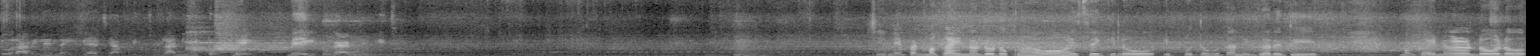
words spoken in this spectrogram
ચોર આવીને લઈ ગયા છે આપણી ચૂલાની ઈંટો બે ઈંટો ગાયબ થઈ ગઈ છે. જેને પણ મકાઈનો ડોડો ખાવો હોય છે, કિલો એ પોતે પોતાની ઘરેથી મકાઈનો ડોડો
